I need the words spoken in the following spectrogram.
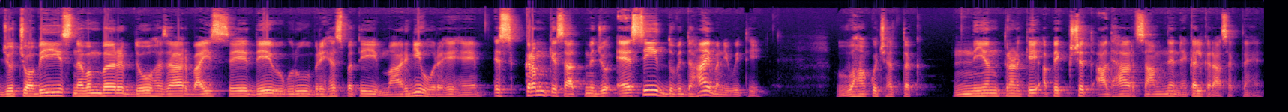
जो 24 नवंबर 2022 से देव गुरु बृहस्पति मार्गी हो रहे हैं, इस क्रम के साथ में जो ऐसी दुविधाएँ बनी हुई थी, वहाँ कुछ हद तक नियंत्रण के अपेक्षित आधार सामने निकल कर आ सकते हैं।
